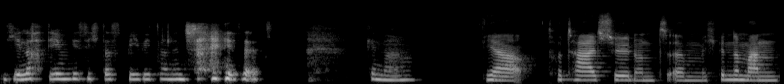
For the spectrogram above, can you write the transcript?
Je nachdem, wie sich das Baby dann entscheidet. Genau. Ja, total schön. Und ähm, ich finde, man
